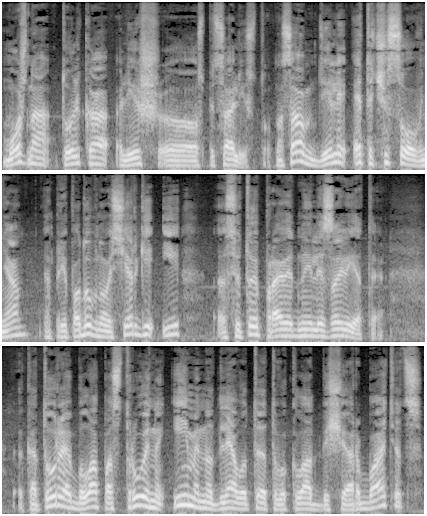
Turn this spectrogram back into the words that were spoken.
можно только лишь специалисту. На самом деле это часовня преподобного Сергия и святой праведной Елизаветы – которая была построена именно для вот этого кладбища Арбатец,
